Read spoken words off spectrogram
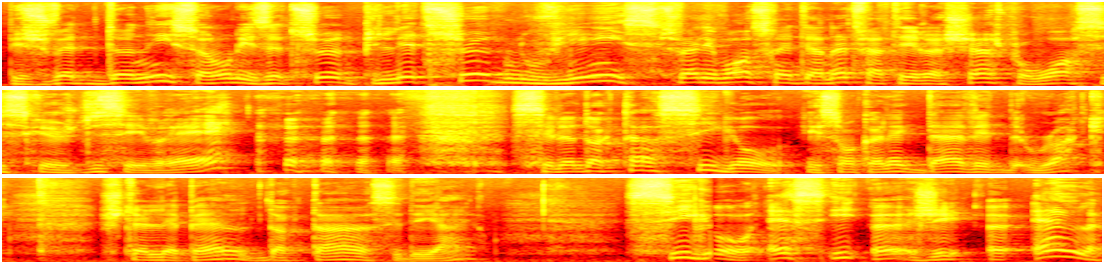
Puis je vais te donner selon les études. Puis l'étude nous vient, si tu veux aller voir sur Internet, faire tes recherches pour voir si ce que je dis c'est vrai, c'est le docteur Siegel et son collègue David Rock. Je te l'appelle, docteur CDR. Siegel, S-I-E-G-E-L,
